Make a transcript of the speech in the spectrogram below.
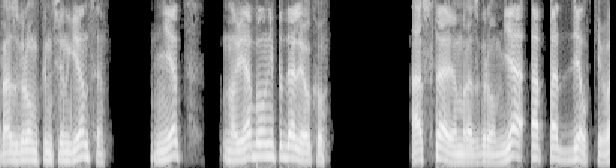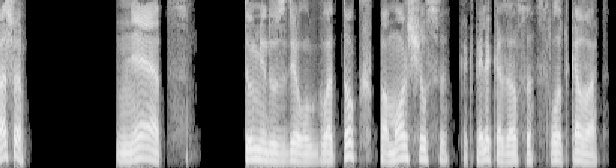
Разгром контингента? Нет, но я был неподалеку. Оставим разгром. Я о подделке. Ваша? Нет. Тумиду сделал глоток, поморщился. Коктейль оказался сладковат.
